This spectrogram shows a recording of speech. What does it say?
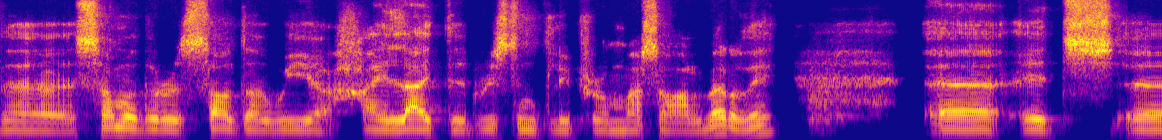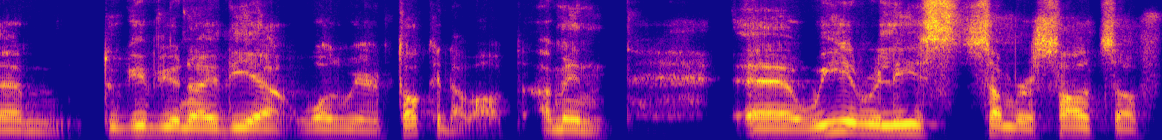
uh, some of the results that we highlighted recently from Masa Valverde. Uh, it's um, to give you an idea what we are talking about. I mean, uh, we released some results of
